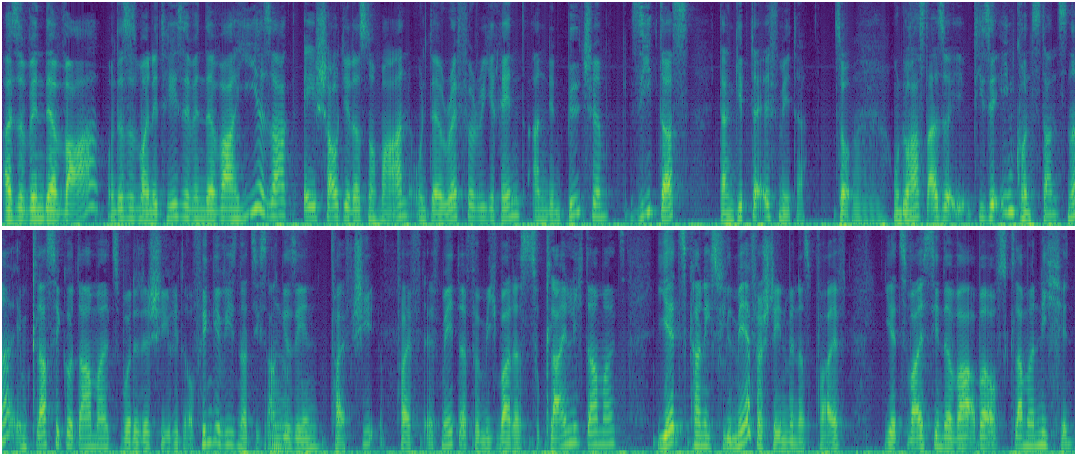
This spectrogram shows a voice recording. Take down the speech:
Also wenn der war, und das ist meine These, wenn der war hier sagt, ey, schaut dir das nochmal an und der Referee rennt an den Bildschirm, sieht das, dann gibt er Elfmeter. So, mhm. und du hast also diese Inkonstanz, ne? Im Klassiko damals wurde der Schiri darauf hingewiesen, hat sich's ja. angesehen, pfeift, pfeift Elfmeter. Für mich war das zu kleinlich damals. Jetzt kann ich es viel mehr verstehen, wenn das pfeift. Jetzt weist ihn der war aber aufs Klammer nicht hin.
